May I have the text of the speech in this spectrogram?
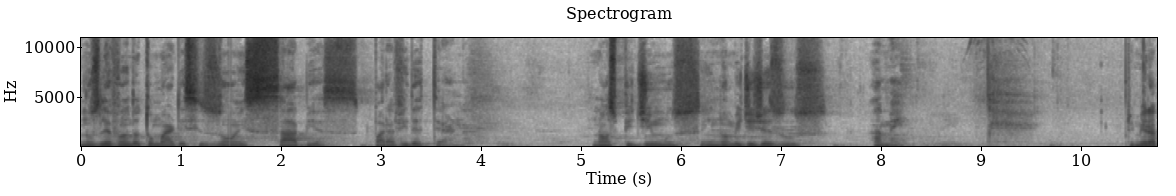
nos levando a tomar decisões sábias para a vida eterna. Nós pedimos em nome de Jesus. Amém. Primeira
